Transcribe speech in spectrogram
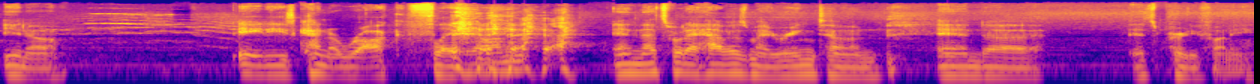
you know, 80s kind of rock flair on it. and that's what I have as my ringtone. And uh, it's pretty funny.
